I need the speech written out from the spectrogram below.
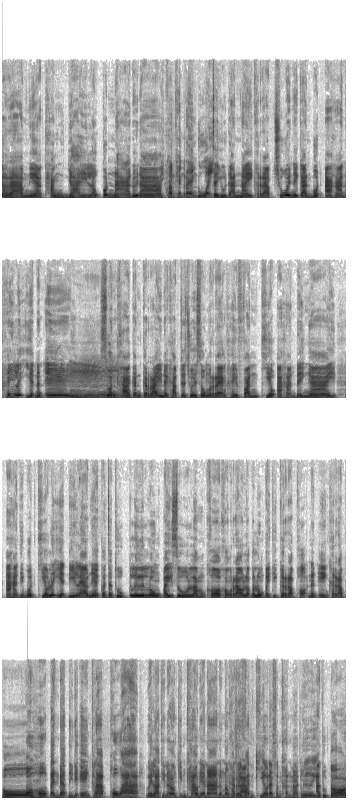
กรามเนี่ยทั้งใหญ่แล้วก็หนาด้วยนะ มีความแข็งแรงด้วย จะอยู่ด้านในครับ ช่วยในการบดอาหารให้ละเอียดนั่นเองอืมส่วนขากรรไกรนะครับ จะช่วยส่งแรงให้ฟันเคี้ยวอาหารได้ง่าย อาหารที่บดเคี้ยวละเอียดดีแล้วเนี่ยก็จะถูกกลืนลงไปสู่ลำคอของเราแล้วก็ลงไปที่กระเพาะนั่นเองครับผมโอ้โห เป็นแบบนี้นี่เองครับ เพราะว่าเวลาที่น้องๆกินข้าวเนี่ยนะน้องๆครัเขาบใช้ฟันเคี้ยวนะสำคัญมากเลยอะถูกต้อง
